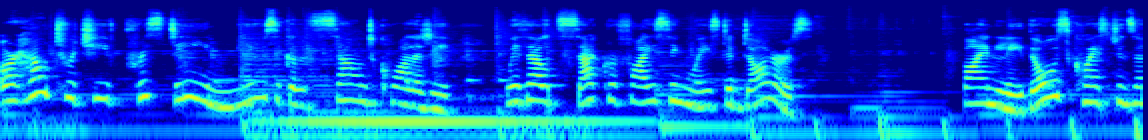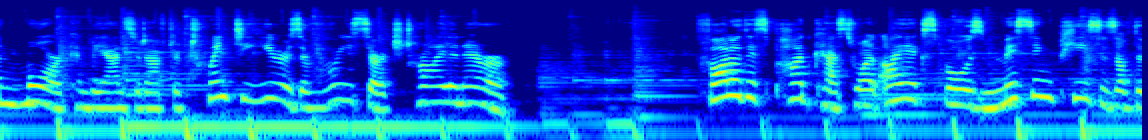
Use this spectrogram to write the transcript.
or how to achieve pristine musical sound quality without sacrificing wasted dollars. Finally, those questions and more can be answered after 20 years of research, trial, and error. Follow this podcast while I expose missing pieces of the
